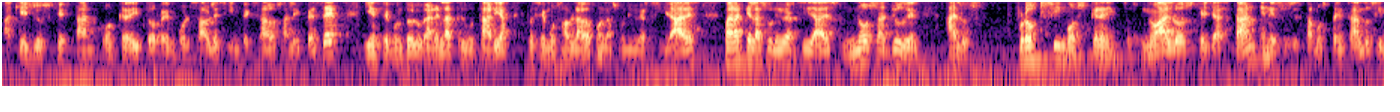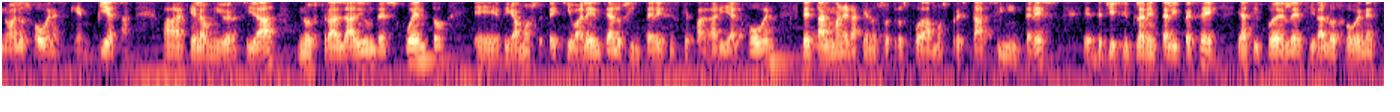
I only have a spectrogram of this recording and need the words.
a aquellos que están con créditos reembolsables indexados al IPC. Y en segundo lugar, en la tributaria, pues hemos hablado con las universidades para que las universidades nos ayuden a los próximos créditos, no a los que ya están, en esos estamos pensando, sino a los jóvenes que empiezan, para que la universidad nos traslade un descuento eh, digamos, equivalente a los intereses que pagaría el joven, de tal manera que nosotros podamos prestar sin interés, es decir, simplemente al IPC, y así poderle decir a los jóvenes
